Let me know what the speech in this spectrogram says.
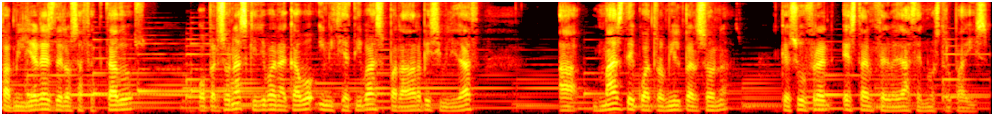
familiares de los afectados o personas que llevan a cabo iniciativas para dar visibilidad a más de 4.000 personas que sufren esta enfermedad en nuestro país.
